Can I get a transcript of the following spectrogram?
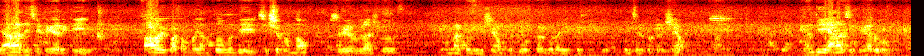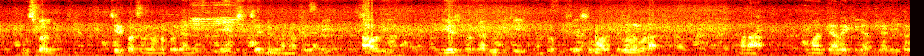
యానాది శెట్టి గారికి కావలి పట్టణంలో ఎంతోమంది శిష్య బృందం శ్రేయోభిలాషులు ఉన్నటువంటి విషయం ప్రతి ఒక్కరు కూడా ఎరిపించినటువంటి విషయం. గంధీ యానాది శెట్టి గారు మున్సిపల్ చైర్పర్సన్గా ఉన్నప్పుడు కానీ ఏఎంసీ చైర్మన్గా ఉన్నప్పుడు కానీ కావలి నియోజకవర్గ అభివృద్ధికి ఎంతో కృషి చేస్తూ వాళ్ళ పిల్లలు కూడా మన కుమార్తె అలైక్య గారిని కానీ ఇతర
